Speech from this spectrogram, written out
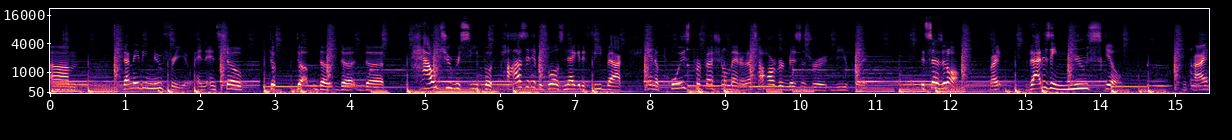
Um, that may be new for you, and and so the the the the, the how to receive both positive as well as negative feedback in a poised professional manner. That's how Harvard Business Review put it. It says it all, right? That is a new skill. Okay?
